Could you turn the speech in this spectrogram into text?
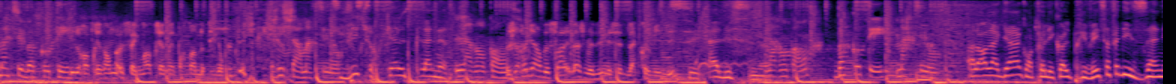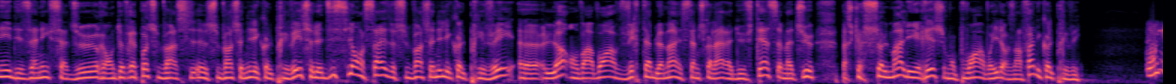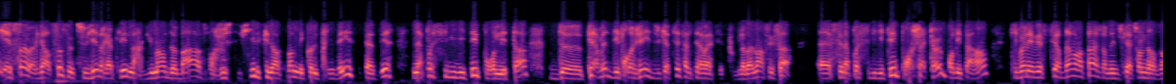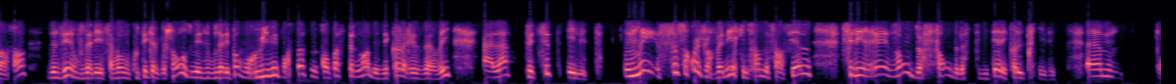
Mathieu Bocoté. Il représente un segment très important de l'opinion publique. Richard Martineau. Tu vis sur quelle planète? La rencontre. Je regarde ça et là, je me dis, mais c'est de la comédie. C'est hallucinant. La rencontre. Bocoté. Martineau. Alors, la guerre contre l'école privée, ça fait des années des années que ça dure. On ne devrait pas subventionner, subventionner l'école privée. Cela dit, si on cesse de subventionner l'école privée, euh, là, on va avoir véritablement un système scolaire à deux vitesses, Mathieu, parce que seulement les riches vont pouvoir envoyer leurs enfants à l'école privée. Oui, et ça, regarde ça, tu viens de rappeler l'argument de base pour justifier le financement de l'école privée, c'est-à-dire la possibilité pour l'État de permettre des projets éducatifs alternatifs. Globalement, c'est ça. Euh, c'est la possibilité pour chacun, pour les parents qui veulent investir davantage dans l'éducation de leurs enfants, de dire vous allez, ça va vous coûter quelque chose, mais vous n'allez pas vous ruiner pour ça. Ce ne seront pas seulement des écoles réservées à la petite élite. Mais ce sur quoi je veux revenir, qui me semble essentiel, c'est les raisons de fond de l'hostilité à l'école privée. Euh,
